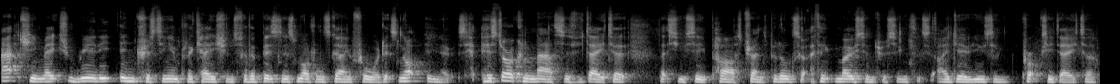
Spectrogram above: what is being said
actually makes really interesting implications for the business models going forward. It's not, you know, it's historical analysis of data lets you see past trends, but also I think most interesting is this idea of using proxy data.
